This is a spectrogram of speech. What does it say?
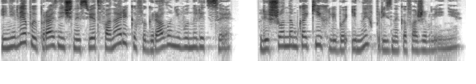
и нелепый праздничный свет фонариков играл у него на лице, лишенном каких-либо иных признаков оживления.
